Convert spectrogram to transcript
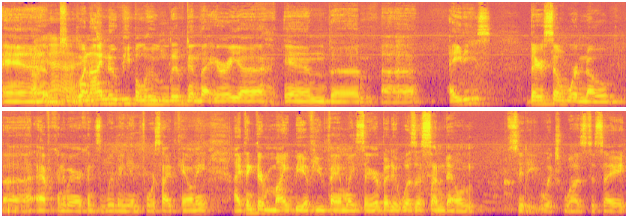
And Oh, yeah. when I knew people who lived in the area in the uh, 80s, there still were no uh, African Americans living in Forsyth County. I think there might be a few families there, but it was a sundown city, which was to say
